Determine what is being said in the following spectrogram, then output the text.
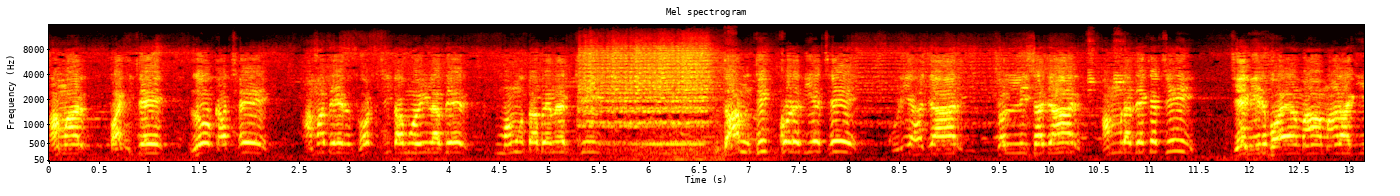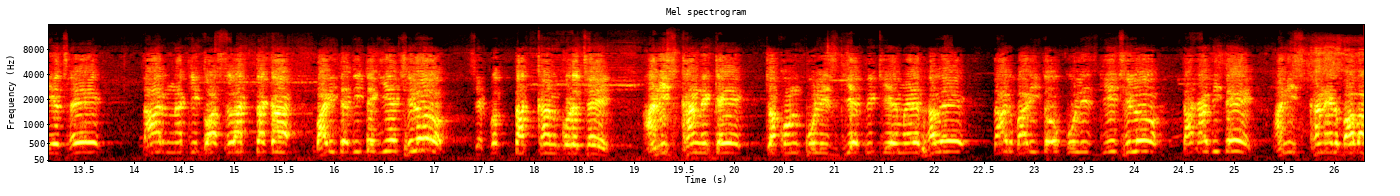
আমার বাড়িতে লোক আছে, আমাদের ধর্ষিতা মহিলাদের মমতা ব্যানার্জি দাম ঠিক করে দিয়েছে কুড়ি হাজার চল্লিশ হাজার আমরা দেখেছি। যে নির্ভয়া মা মারা গিয়েছে, তার নাকি দশ লাখ টাকা বাড়িতে দিতে গিয়েছিল, সে প্রত্যাখ্যান করেছে। আনিস খানকে যখন পুলিশ গিয়ে পিটিয়ে মেরে ফেলে, তার বাড়িতেও পুলিশ গিয়েছিল টাকা দিতে। আনিস খানের বাবা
